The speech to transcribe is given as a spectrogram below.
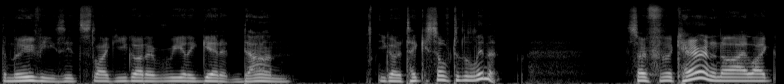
the movies. It's like you got to really get it done. You got to take yourself to the limit." So for Karen and I, like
